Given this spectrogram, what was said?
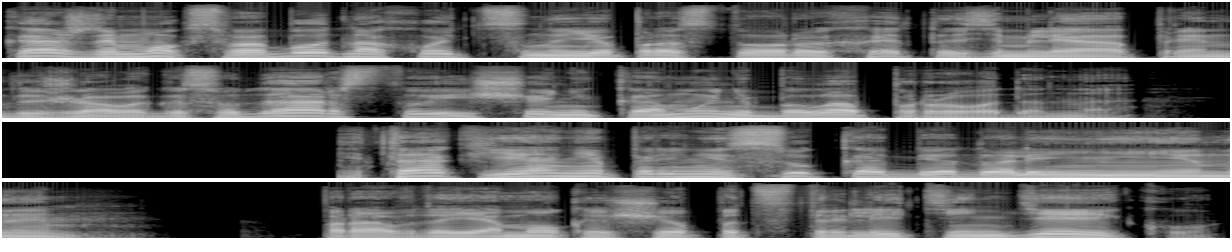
Каждый мог свободно охотиться на ее просторах, эта земля принадлежала государству и еще никому не была продана. Итак, я не принесу к обеду оленины. Правда, я мог еще подстрелить индейку.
